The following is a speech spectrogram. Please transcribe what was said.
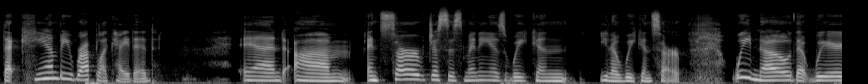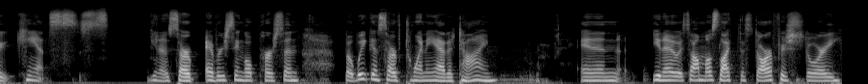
that can be replicated and um, and serve just as many as we can you know we can serve. We know that we can't you know serve every single person but we can serve 20 at a time. And you know it's almost like the starfish story.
